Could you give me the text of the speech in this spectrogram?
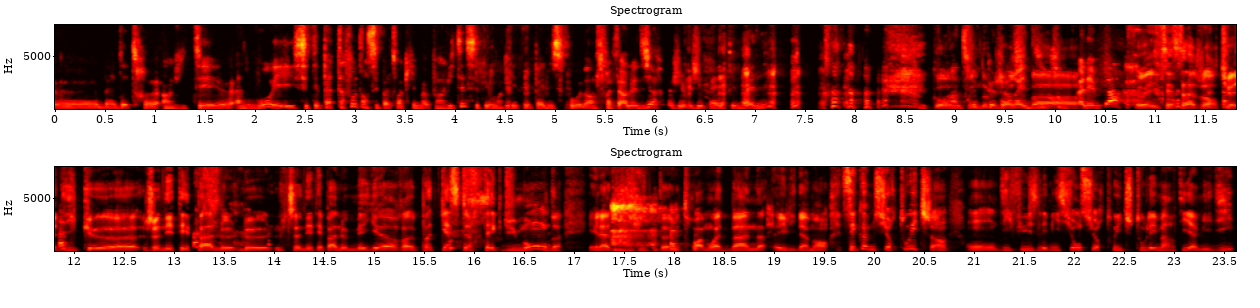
euh, euh, bah, d'être invitée euh, à nouveau. Et, et c'était pas de ta faute, hein, c'est pas toi qui m'as pas invité, c'était moi qui n'étais pas dispo. hein. Je préfère le dire que j'ai pas été bannie pour un truc que j'aurais dit qu'il ne fallait pas. Oui, c'est ça, genre tu as dit que euh, je n'étais pas le, le- ce n'était pas le meilleur euh, podcasteur tech du monde et là tout de suite euh, trois mois de ban évidemment. C'est comme sur Twitch hein. on diffuse l'émission sur Twitch tous les mardis à midi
